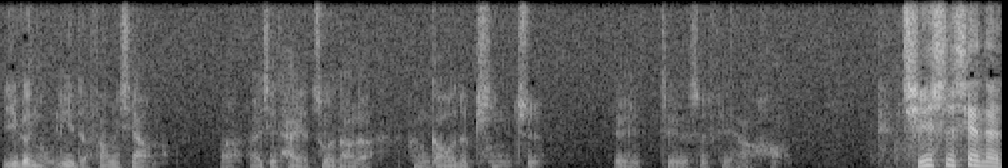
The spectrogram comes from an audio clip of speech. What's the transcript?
一个努力的方向嘛，啊，而且他也做到了很高的品质，这这个是非常好。其实现代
